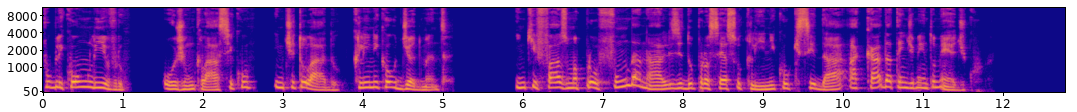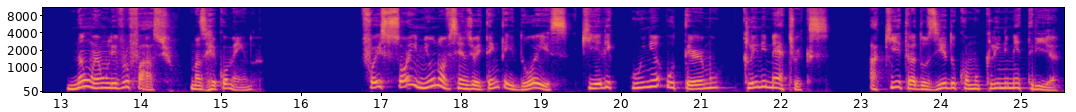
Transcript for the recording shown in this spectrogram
publicou um livro, hoje um clássico, intitulado Clinical Judgment, em que faz uma profunda análise do processo clínico que se dá a cada atendimento médico. Não é um livro fácil, mas recomendo. Foi só em 1982 que ele cunha o termo Clinimetrics, aqui traduzido como clinimetria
